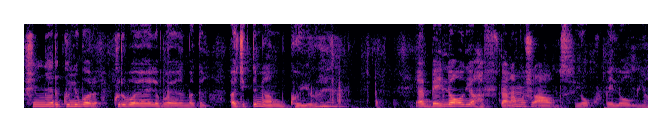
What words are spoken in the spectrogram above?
şunları kuru, boya, kuru boyayla boyadım bakın. Açık değil mi ama koyu. yani belli oluyor hafiften ama şu alt yok. Belli olmuyor.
